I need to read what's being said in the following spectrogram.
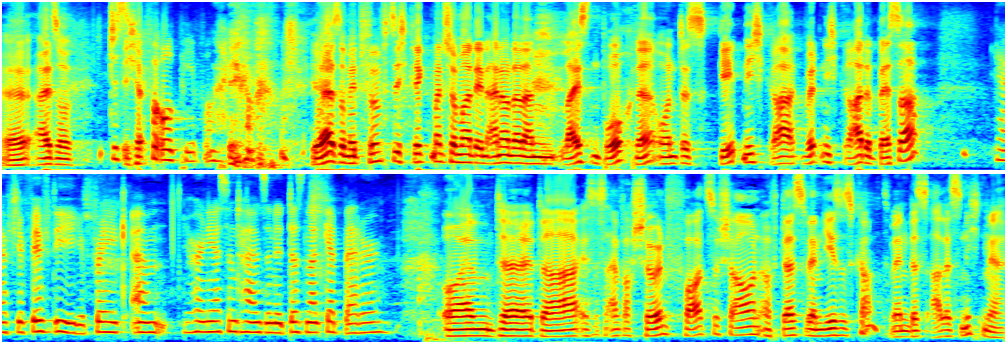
Äh, also, Just ich, for old people. Ja, so mit 50 kriegt man schon mal den einen oder anderen Leistenbruch, ne? Und es geht nicht grad, wird nicht gerade besser. Yeah, if you're 50, you break um, your hernia sometimes and it does not get better. Und äh, da ist es einfach schön vorzuschauen auf das, wenn Jesus kommt, wenn das alles nicht mehr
